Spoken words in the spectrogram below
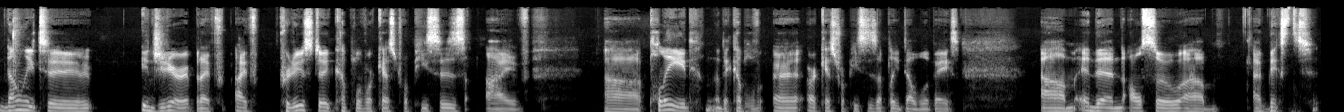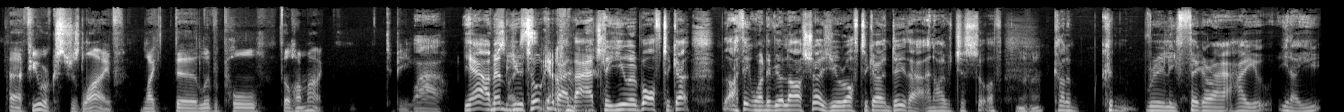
not only to engineer it, but I've I've produced a couple of orchestral pieces. I've uh, played a couple of uh, orchestral pieces. I played double bass, um, and then also um, I've mixed a few orchestras live, like the Liverpool Philharmonic. To be wow, yeah, I remember you were talking yeah. about that. Actually, you were off to go. I think one of your last shows, you were off to go and do that, and I was just sort of mm-hmm. kind of couldn't really figure out how you, you know, you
